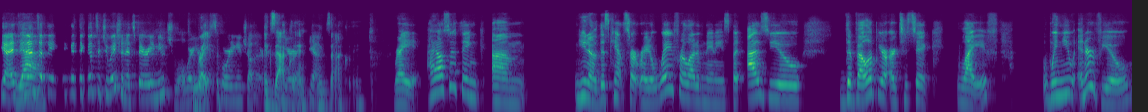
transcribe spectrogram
Yeah, it, Yeah. it ends up being if it's a good situation, it's very mutual where you're Right. supporting each other. exactly. Yeah. Exactly. Right. I also think um you know, this can't start right away for a lot of nannies, but as you develop your artistic life, when you interview,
